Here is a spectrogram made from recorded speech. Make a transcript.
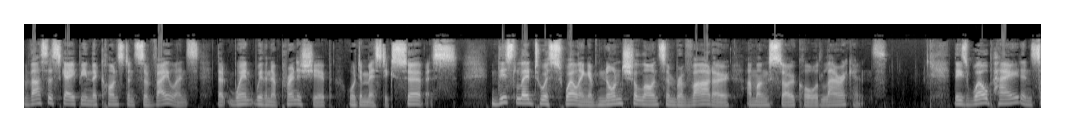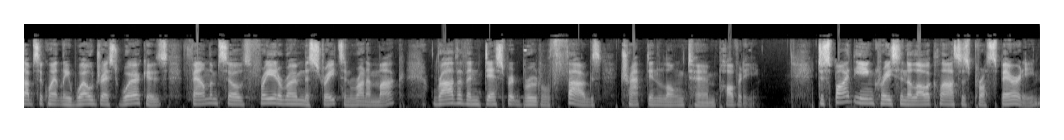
thus escaping the constant surveillance that went with an apprenticeship or domestic service. This led to a swelling of nonchalance and bravado among so-called larrikins. These well paid and subsequently well dressed workers found themselves free to roam the streets and run amok, rather than desperate brutal thugs trapped in long term poverty. Despite the increase in the lower class's prosperity,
